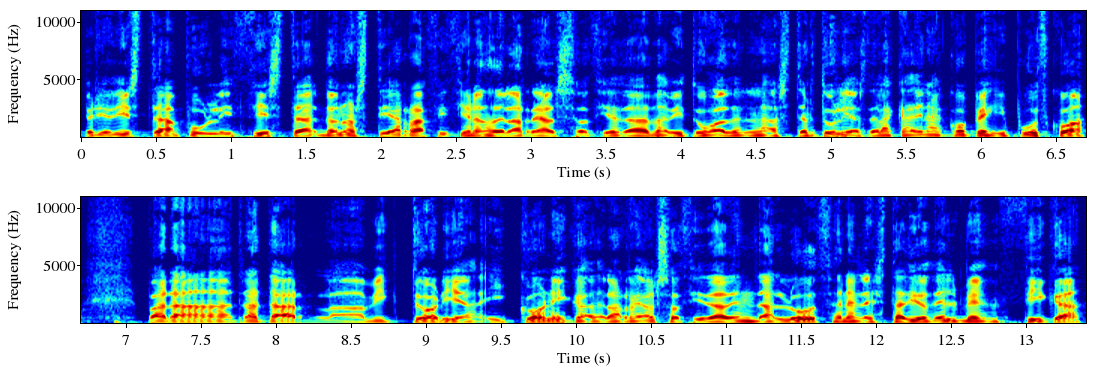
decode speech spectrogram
periodista, publicista, donostierra, aficionado de la Real Sociedad, habitual en las tertulias de la cadena Cope Guipúzcoa, para tratar la victoria icónica de la Real Sociedad en Daluz, en el estadio del Benfica,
